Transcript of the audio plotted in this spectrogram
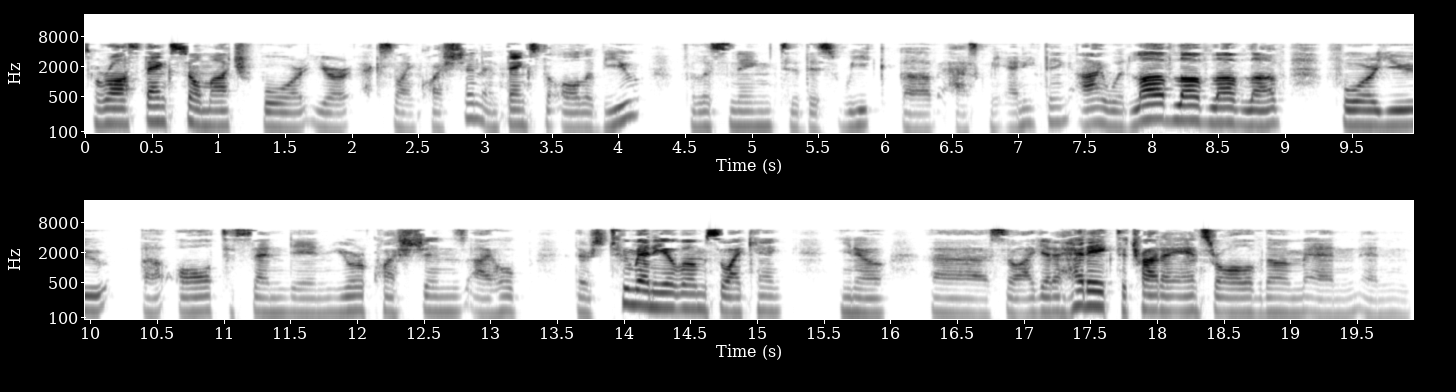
So Ross, thanks so much for your excellent question and thanks to all of you for listening to this week of Ask Me Anything. I would love, love, love, love for you uh, all to send in your questions. I hope there's too many of them so I can't, you know, uh, so I get a headache to try to answer all of them and, and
